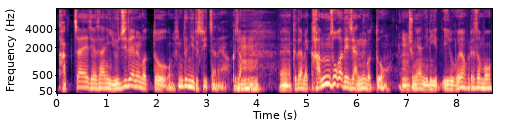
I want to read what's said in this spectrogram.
각자의 재산이 유지되는 것도 힘든 일일 수 있잖아요. 그죠? 음. 예, 그 다음에 감소가 되지 않는 것도 음. 중요한 일이, 일이고요. 그래서 뭐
